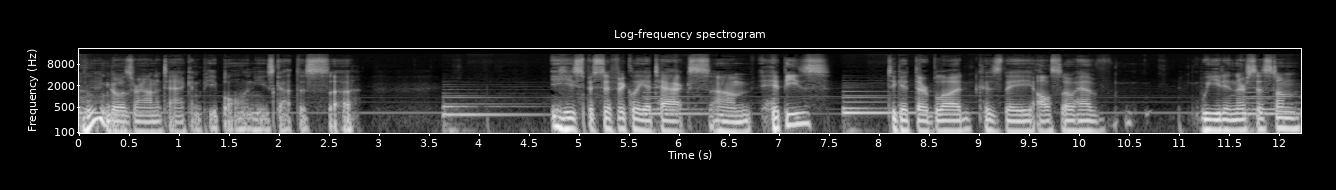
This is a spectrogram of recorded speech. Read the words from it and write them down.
and goes around attacking people. And he's got this. Uh, he specifically attacks um, hippies to get their blood because they also have weed in their system.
